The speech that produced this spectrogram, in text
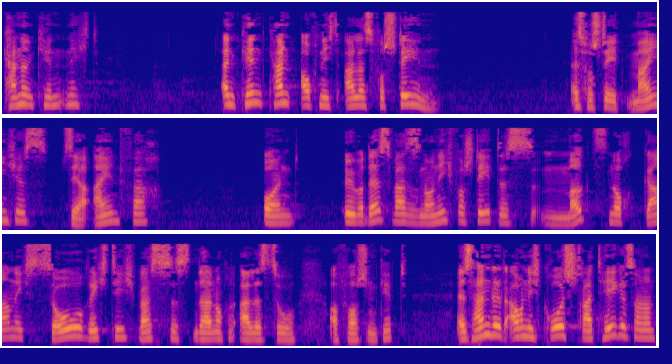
Kann ein Kind nicht. Ein Kind kann auch nicht alles verstehen. Es versteht manches sehr einfach und über das, was es noch nicht versteht, das merkt es noch gar nicht so richtig, was es da noch alles zu erforschen gibt. Es handelt auch nicht groß strategisch, sondern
